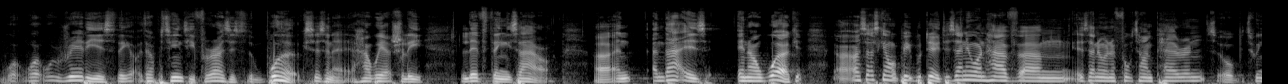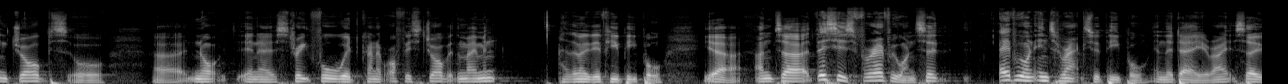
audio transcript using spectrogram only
what, what, really is the, the, opportunity for us is the works, isn't it? How we actually live things out. Uh, and, and that is in our work. I was asking what people do. Does anyone have, um, is anyone a full time parent or between jobs or uh, not in a straightforward kind of office job at the moment? There may be a few people. Yeah. And uh, this is for everyone. So everyone interacts with people in the day, right? So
